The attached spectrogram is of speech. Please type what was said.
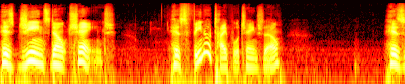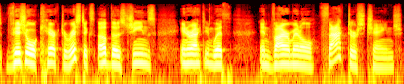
His genes don't change. His phenotype will change, though. His visual characteristics of those genes interacting with environmental factors change,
